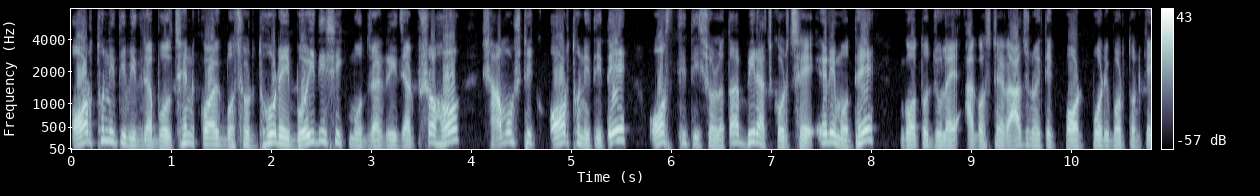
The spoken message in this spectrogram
অর্থনীতিবিদরা বলছেন, কয়েক বছর ধরেই বৈদেশিক মুদ্রার রিজার্ভ সহ সামষ্টিক অর্থনীতিতে অস্থিতিশীলতা বিরাজ করছে। এরই মধ্যে গত জুলাই আগস্টে রাজনৈতিক পট পরিবর্তনকে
